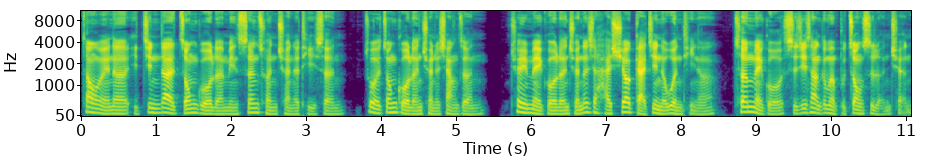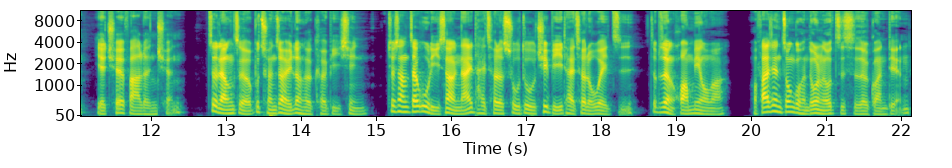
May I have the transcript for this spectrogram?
这样认为呢，以近代中国人民生存权的提升作为中国人权的象征，却以美国人权那些还需要改进的问题呢，称美国实际上根本不重视人权，也缺乏人权。这两者不存在于任何可比性，就像在物理上拿一台车的速度去比一台车的位置，这不是很荒谬吗？我发现中国很多人都支持这个观点，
